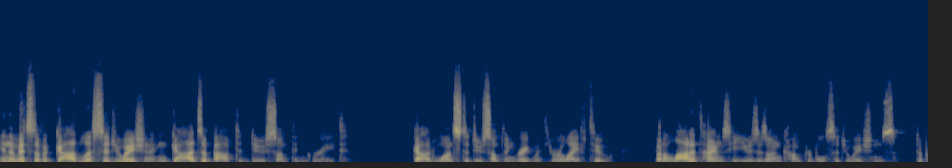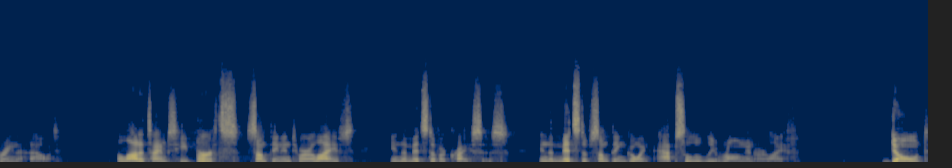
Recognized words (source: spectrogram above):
in the midst of a godless situation, and God's about to do something great. God wants to do something great with your life too. But a lot of times he uses uncomfortable situations to bring that out. A lot of times he births something into our lives in the midst of a crisis, in the midst of something going absolutely wrong in our life. Don't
